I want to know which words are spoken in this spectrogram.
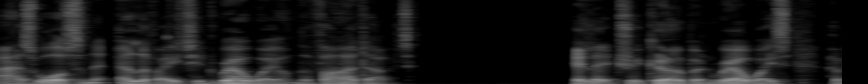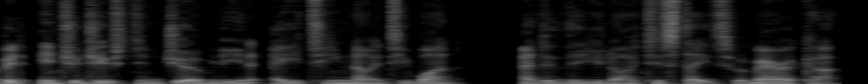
as was an elevated railway on the viaduct. Electric urban railways had been introduced in Germany in 1891 and in the United States of America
